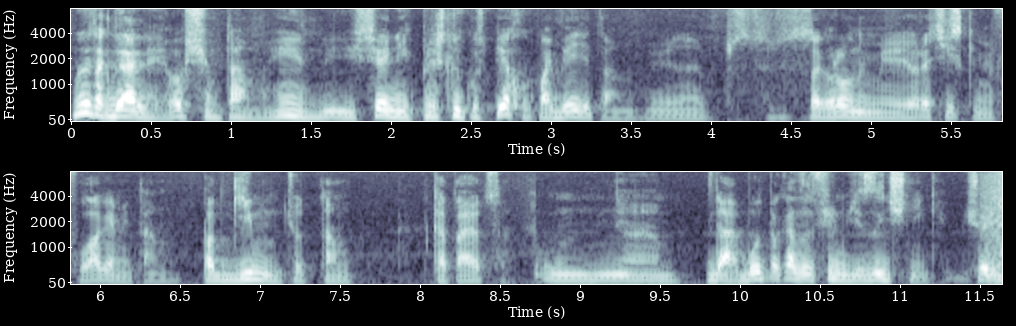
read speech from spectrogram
Ну и так далее. В общем, там, и, и все они пришли к успеху, к победе, там, э, с, огромными российскими флагами, там, под гимн, что-то там катаются. Э, Да, будет показывать фильм «Язычники». Еще один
